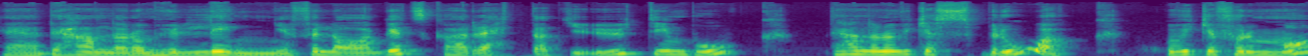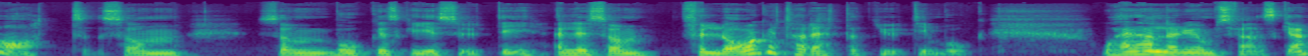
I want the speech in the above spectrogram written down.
Eh, det handlar om hur länge förlaget ska ha rätt att ge ut din bok. Det handlar om vilka språk och vilka format som, som boken ska ges ut i, eller som förlaget har rätt att ge ut din bok. Och här handlar det om svenska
